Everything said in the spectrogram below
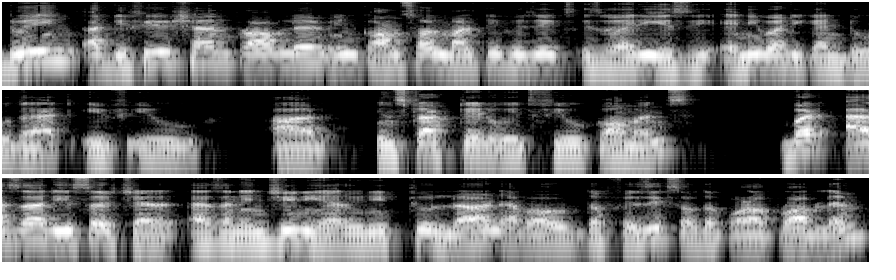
Doing a diffusion problem in COMSOL multiphysics is very easy. Anybody can do that if you are instructed with few comments. But as a researcher, as an engineer, you need to learn about the physics of the problem.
